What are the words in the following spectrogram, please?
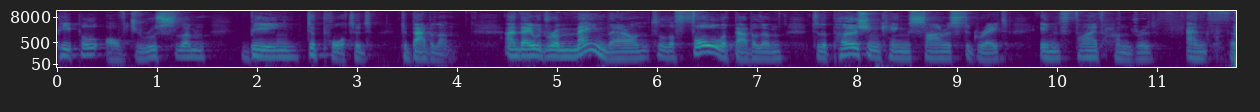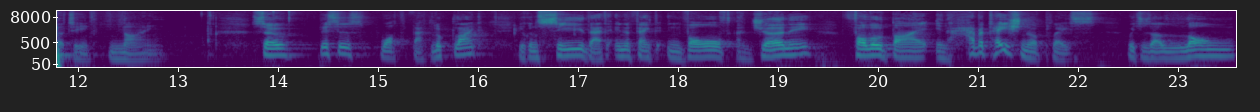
people of Jerusalem being deported to Babylon and they would remain there until the fall of Babylon to the Persian king Cyrus the Great in 539. So, this is what that looked like. You can see that, in effect, it involved a journey followed by inhabitation of a place which is a long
